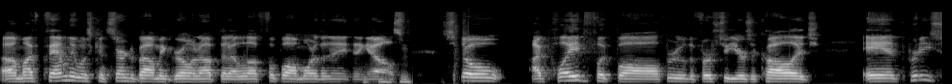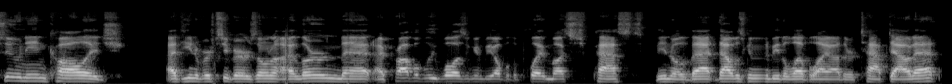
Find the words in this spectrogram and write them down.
uh, my family was concerned about me growing up that I love football more than anything else. Mm-hmm. so I played football through the first two years of college, and pretty soon in college at the University of Arizona, I learned that I probably wasn't going to be able to play much past you know that that was going to be the level I either tapped out at.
